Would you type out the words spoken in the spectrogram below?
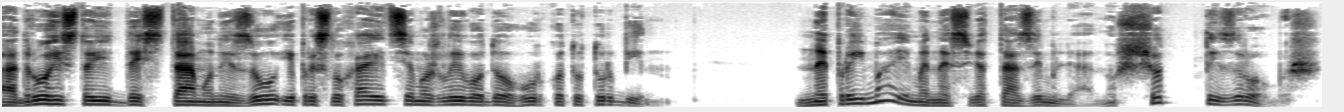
а другий стоїть десь там унизу і прислухається, можливо, до гуркоту турбін. Не приймає мене свята земля, ну що ти зробиш?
